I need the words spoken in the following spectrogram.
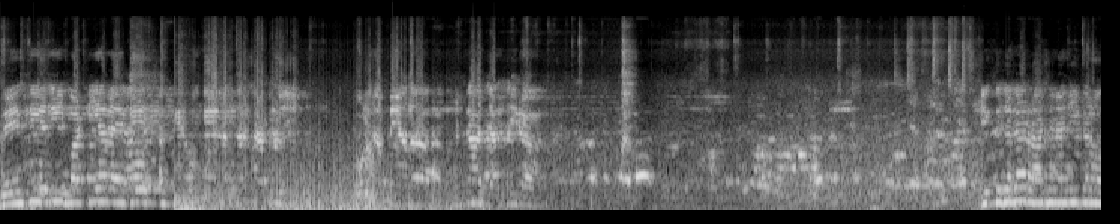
ਬੇਨਤੀ ਹੈ ਜੀ ਬਾਟੀਆਂ ਲੈ ਕੇ ਅੱਗੇ ਹੋ ਕੇ ਲੰਗਰ ਛਕ ਲਓ ਗੋਲ ਗੱਪਿਆਂ ਦਾ ਠੰਡਾ ਜਲਜੀਰਾ ਇੱਕ ਜਗ੍ਹਾ ਰਾਸ਼ਨ ਹੈ ਜੀ ਕਰੋ।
